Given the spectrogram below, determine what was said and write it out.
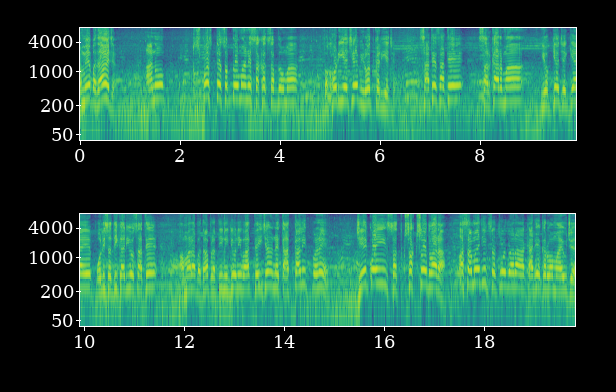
અમે બધા જ આનો સ્પષ્ટ શબ્દોમાં અને સખત શબ્દોમાં વખોડીએ છીએ, વિરોધ કરીએ છીએ. સાથે સાથે સરકારમાં યોગ્ય જગ્યાએ પોલીસ અધિકારીઓ સાથે અમારા બધા પ્રતિનિધિઓની વાત થઈ છે અને તાત્કાલિકપણે જે કોઈ શખ્સો દ્વારા, અસામાજિક તત્વો દ્વારા આ કાર્ય કરવામાં આવ્યું છે,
